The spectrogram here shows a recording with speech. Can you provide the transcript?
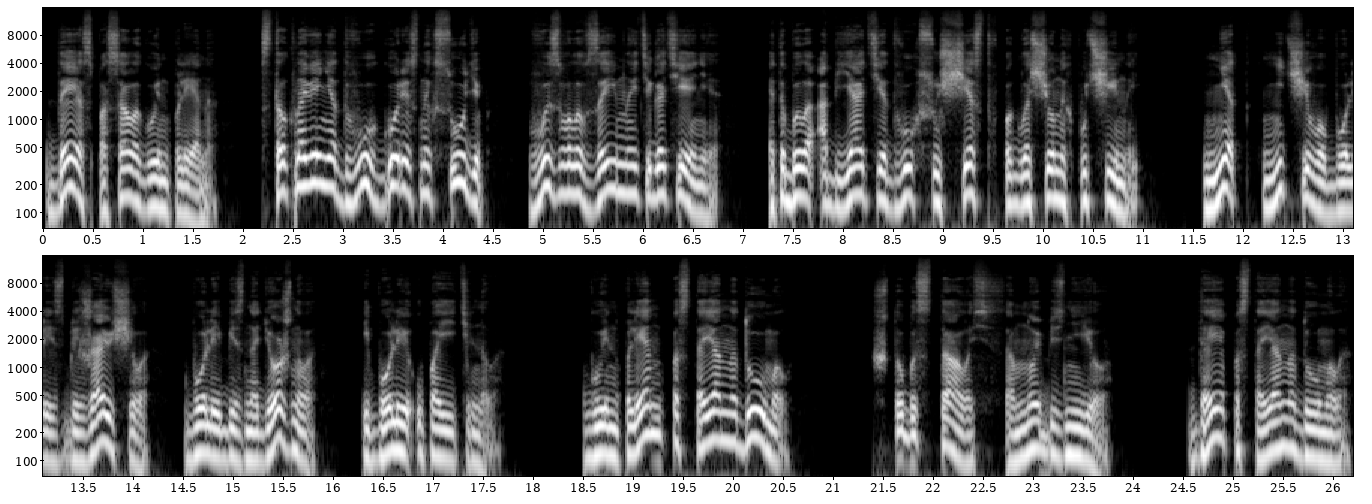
Дея спасала Гуинплена. Столкновение двух горестных судеб — вызвало взаимное тяготение. Это было объятие двух существ, поглощенных пучиной. Нет ничего более сближающего, более безнадежного и более упоительного. Гуинплен постоянно думал, что бы сталось со мной без нее. Дея постоянно думала,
